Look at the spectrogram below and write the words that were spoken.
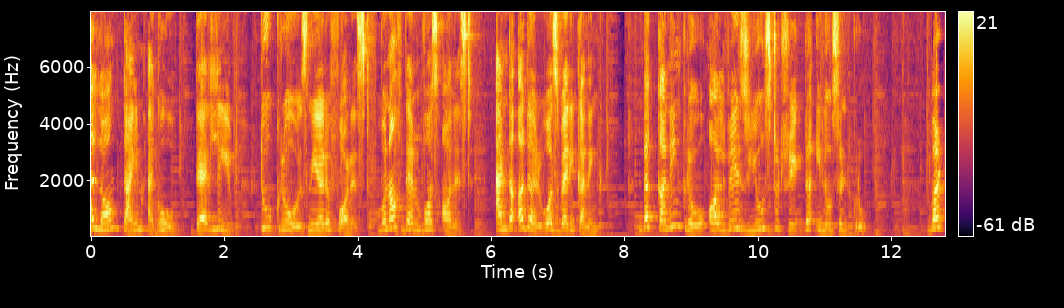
A long time ago, there lived two crows near a forest. One of them was honest, and the other was very cunning. The cunning crow always used to trick the innocent crow. But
